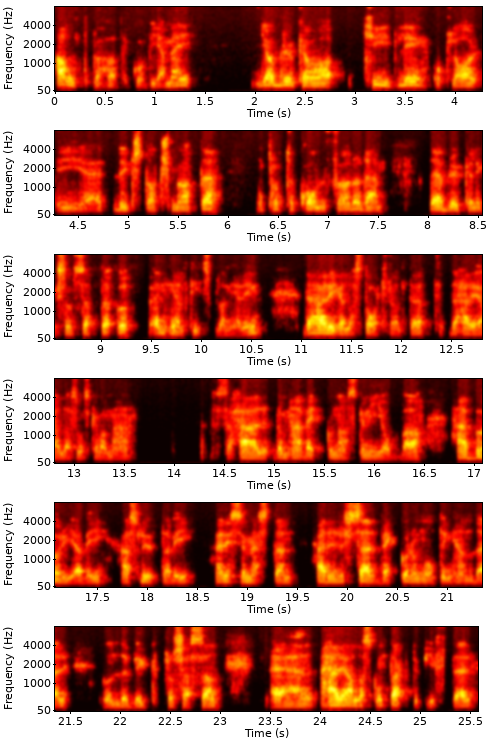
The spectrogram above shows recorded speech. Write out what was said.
allt behöver gå via mig jag brukar vara tydlig och klar i ett byggstartsmöte och protokollföra det. Där jag brukar liksom sätta upp en hel tidsplanering. Det här är hela startfältet. Det här är alla som ska vara med. Så här, de här veckorna ska ni jobba. Här börjar vi, här slutar vi. Här är semestern, här är reservveckor om någonting händer. under byggprocessen. Eh, här är allas kontaktuppgifter,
